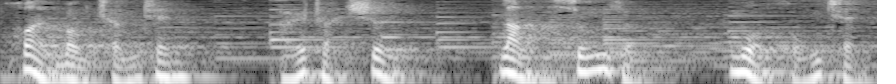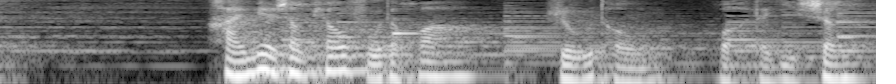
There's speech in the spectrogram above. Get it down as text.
幻梦成真，而转瞬，浪已汹涌，没红尘。海面上漂浮的花，如同我的一生。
